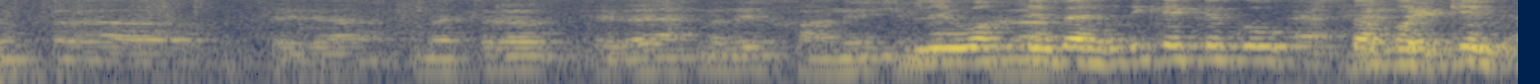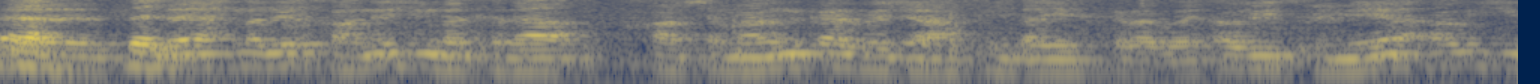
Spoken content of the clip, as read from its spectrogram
مثلا سيدا مثلا سيدا احمد خانيش بلي وقت به هنديك كاكو سفر كين آه سيدا مثلا خانيش مثلا خارش ما نكر بجا عقيده يخرب أو يسميه أو شي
